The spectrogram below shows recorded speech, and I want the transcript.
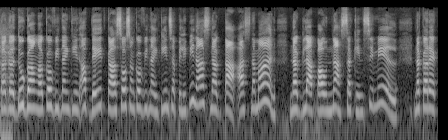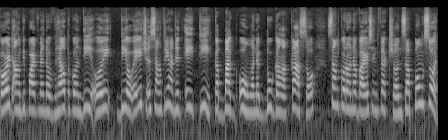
Kagadugang nga COVID-19 update, kaso sang COVID-19 sa Pilipinas nagtaas naman. Naglapaw na sa 15,000. Nakarecord ang Department of Health kon DOH sang 380 kabag-o nga nagdugang nga kaso sang coronavirus infection sa pungsod.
